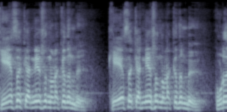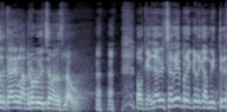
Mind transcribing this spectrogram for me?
കേസൊക്കെ അന്വേഷണം നടക്കുന്നുണ്ട്. കേസൊക്കെ അന്വേഷണം നടക്കുന്നുണ്ട്. കൂടുതൽ കാര്യങ്ങൾ അവരോട് ചോദിച്ചാൽ മനസ്സിലാവും. ഓക്കെ ഞാനൊരു ചെറിയ ബ്രേക്ക് എടുക്കാം. ഇത്തിരി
